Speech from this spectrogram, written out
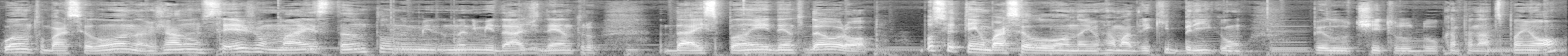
quanto o Barcelona já não sejam mais tanto unanimidade dentro da Espanha e dentro da Europa. Você tem o Barcelona e o Real Madrid que brigam pelo título do Campeonato Espanhol,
